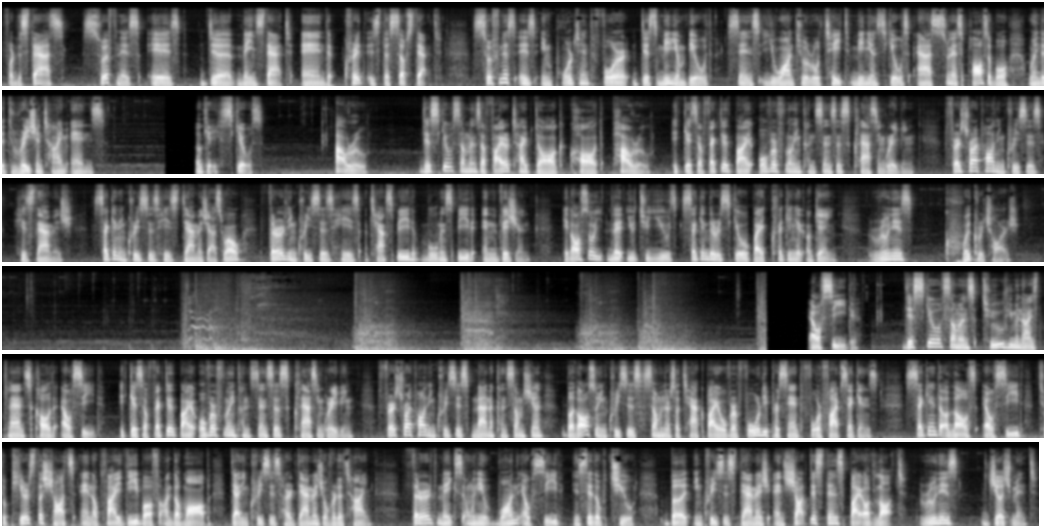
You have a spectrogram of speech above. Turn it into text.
For the stats, Swiftness is the main stat and crit is the substat. Swiftness is important for this minion build since you want to rotate minion skills as soon as possible when the duration time ends. Okay, skills. Pauru. This skill summons a fire type dog called Pauru. It gets affected by overflowing consensus class engraving. First tripod increases his damage. Second increases his damage as well. Third increases his attack speed, movement speed, and vision. It also let you to use secondary skill by clicking it again. Rune is Quick Recharge. Elcid. This skill summons two humanized plants called Elcid. It gets affected by overflowing consensus class engraving. First tripod increases mana consumption, but also increases summoner's attack by over 40% for 5 seconds. Second allows Elcid to pierce the shots and apply debuff on the mob that increases her damage over the time. Third makes only one Elcid instead of two, but increases damage and shot distance by a lot. Rune is Judgment.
